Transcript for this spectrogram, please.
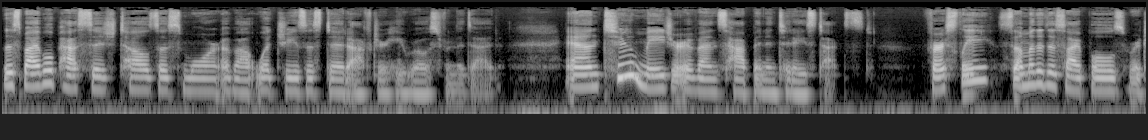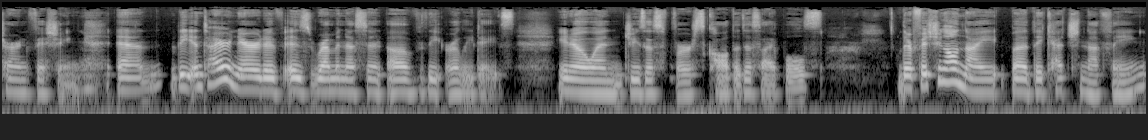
This Bible passage tells us more about what Jesus did after he rose from the dead. And two major events happen in today's text. Firstly, some of the disciples return fishing, and the entire narrative is reminiscent of the early days. You know, when Jesus first called the disciples. They're fishing all night, but they catch nothing.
